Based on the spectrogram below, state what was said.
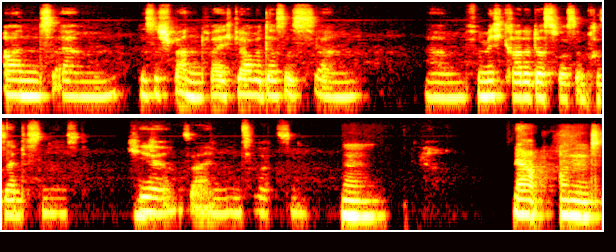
und ähm, das ist spannend, weil ich glaube, das ist ähm, ähm, für mich gerade das, was am präsentesten ist. Hier sein und zu wachsen. Hm. Ja, und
